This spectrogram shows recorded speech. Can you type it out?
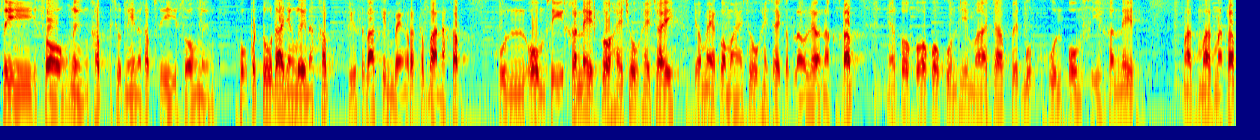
4 2 1 ครับชุดนี้นะครับ 4 2 1 6 ประตูได้ยังเลยนะครับซื้อสลากินแบ่งรัฐบาลนะครับ คุณโอมศรีคเนตก็ให้โชคให้ชัย เจ้าแม่ก็มาให้โชคให้ชัยกับเราแล้วนะครับงั้นก็ขอขอบคุณที่มาจาก Facebook คุณโอมศรีคเนตมากมากนะครับ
